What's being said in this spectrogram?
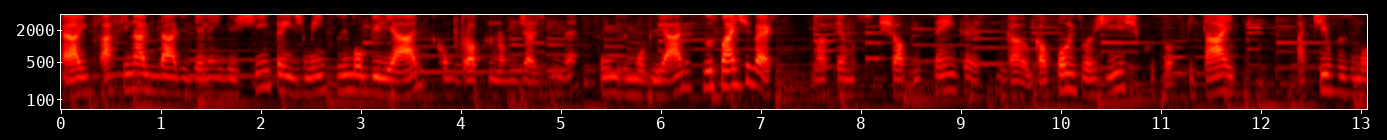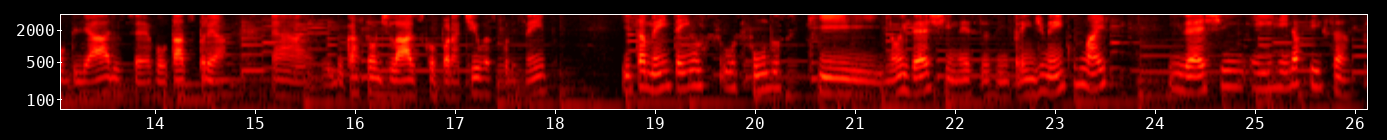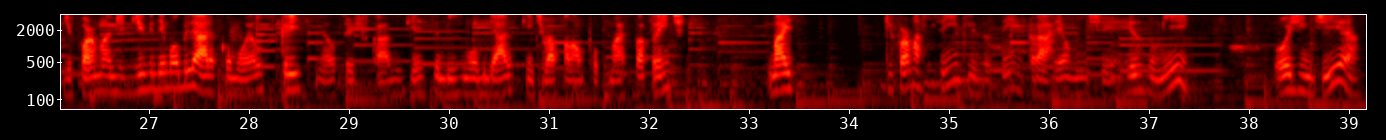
a, a finalidade dele é investir em empreendimentos imobiliários, como o próprio nome já diz, né? Fundos imobiliários dos mais diversos. Nós temos shopping centers, gal- galpões logísticos, hospitais, ativos imobiliários é, voltados para a educação de lares corporativas, por exemplo. E também tem os, os fundos que não investem nesses empreendimentos, mas investem em renda fixa, de forma de dívida imobiliária, como é os CRIs, né, o Certificado de Recebíveis Imobiliários, que a gente vai falar um pouco mais para frente. Mas, de forma simples, assim, para realmente resumir, hoje em dia,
